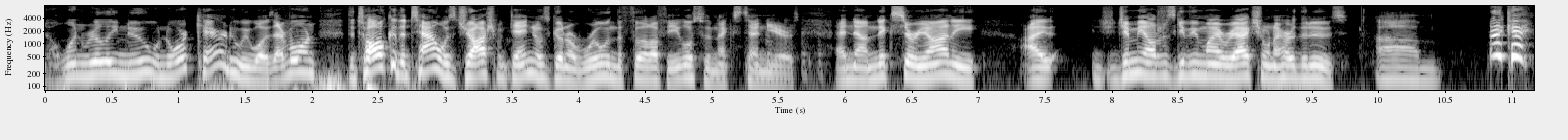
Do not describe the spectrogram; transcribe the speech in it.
no one really knew nor cared who he was. Everyone, the talk of the town was Josh McDaniels going to ruin the Philadelphia Eagles for the next ten years, and now Nick Sirianni. I Jimmy, I'll just give you my reaction when I heard the news. Um, Okay,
